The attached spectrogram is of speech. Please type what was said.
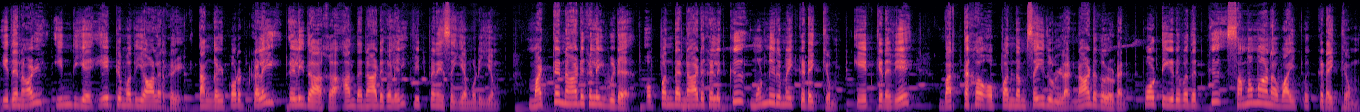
இதனால் இந்திய ஏற்றுமதியாளர்கள் தங்கள் பொருட்களை எளிதாக அந்த நாடுகளில் விற்பனை செய்ய முடியும். மற்ற நாடுகளை விட ஒப்பந்த நாடுகளுக்கு முன்னுரிமை கிடைக்கும். ஏற்கனவே வர்த்தக ஒப்பந்தம் செய்துள்ள நாடுகளுடன் போட்டியிடுவதற்கு சமமான வாய்ப்பு கிடைக்கும்.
